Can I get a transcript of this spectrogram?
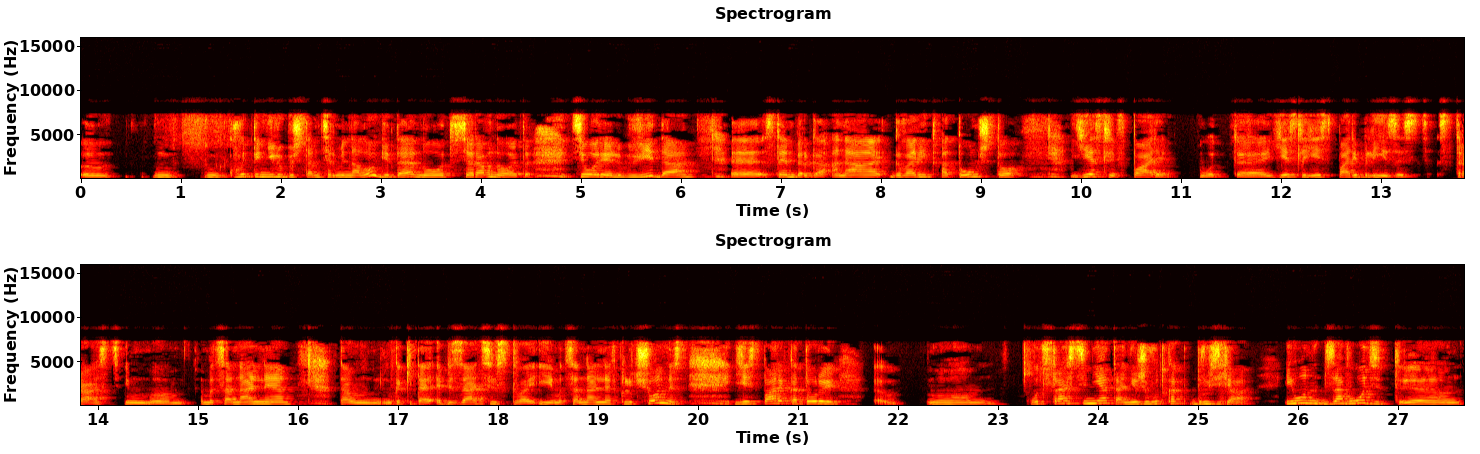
э, хоть ты не любишь там терминологии, да, но вот все равно это теория любви, да, э, Стенберга, она говорит о том, что если в паре Вот э, если есть в паре близость, страсть, эм, эмоциональные там какие-то обязательства и эмоциональная включенность, есть пары, которые э, эм, вот страсти нет, они живут как друзья. И он заводит, э,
